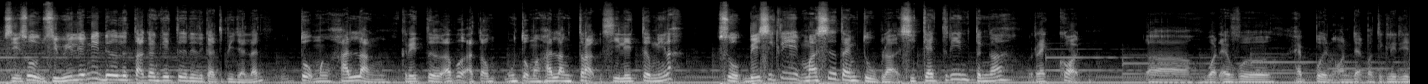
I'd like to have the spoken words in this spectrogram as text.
si, so si William ni dia letakkan kereta dia dekat tepi jalan untuk menghalang kereta apa atau untuk menghalang truk si Latham ni lah. So basically masa time tu pula si Catherine tengah record uh, whatever happen on that particular day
